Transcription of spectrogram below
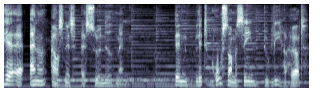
Det her er andet afsnit af Sydnedmanden. Den lidt grusomme scene, du lige har hørt,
